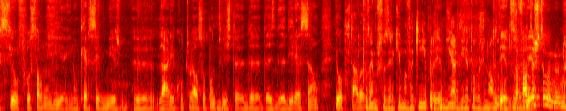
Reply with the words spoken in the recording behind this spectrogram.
se eu fosse algum dia, e não quero ser mesmo, eh, da área cultural, do ponto de vista da, da, da, direção, eu apostava... Podemos fazer aqui uma vaquinha para podemos. nomear diretor regional podemos, Só faltas tu, Nuno.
